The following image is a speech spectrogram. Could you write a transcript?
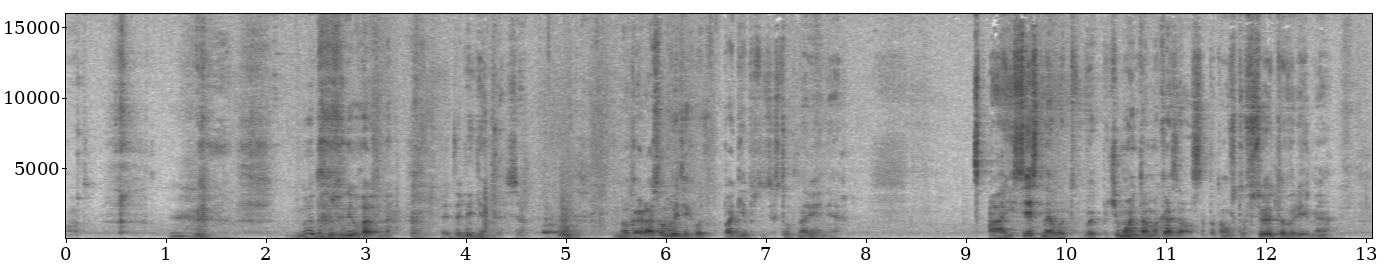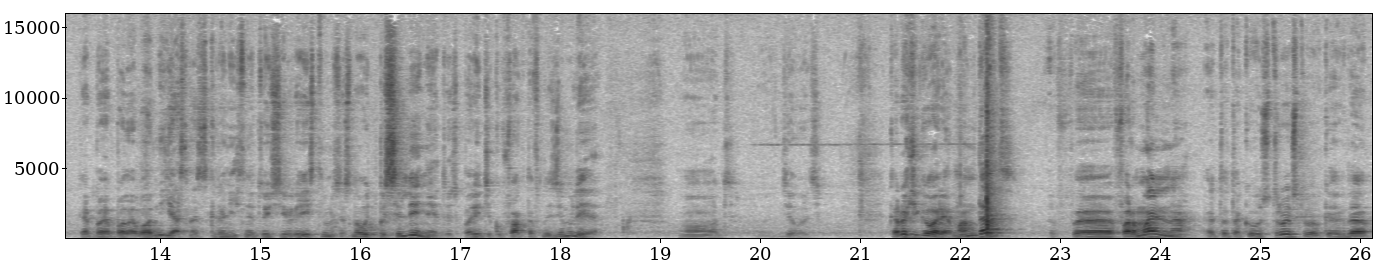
Вот. Ну, это уже не важно. Это легенда все. Но как раз он в этих вот погиб в этих столкновениях. А, естественно, вот почему он там оказался? Потому что все это время как бы была, была неясность граничная, то есть евреи стремились основывать поселение, то есть политику фактов на земле вот, делать. Короче говоря, мандат э, формально это такое устройство, когда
